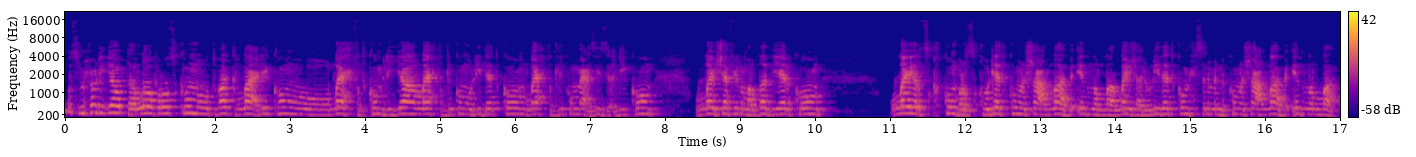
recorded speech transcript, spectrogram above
وسمحوا لي وتهلاو في راسكم وتبارك الله عليكم والله يحفظكم ليا الله يحفظ لكم وليداتكم الله يحفظ لكم ما عزيز عليكم. والله يشافي المرضى ديالكم والله يرزقكم برزق ولادكم إن شاء الله بإذن الله. الله يجعل وليداتكم احسن منكم إن شاء الله بإذن الله.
